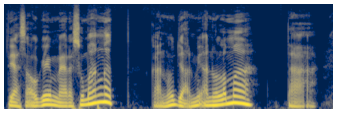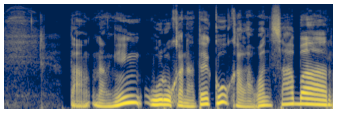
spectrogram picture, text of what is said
tiasa oge mere semangat kanu jalmi anu lemah. Tah tang nanging urukan ku kalawan sabar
